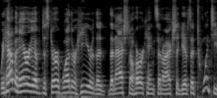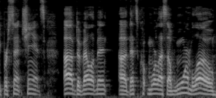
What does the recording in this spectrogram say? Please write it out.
We have an area of disturbed weather here. The, the National Hurricane Center actually gives a 20% chance of development. Uh, that's more or less a warm low.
